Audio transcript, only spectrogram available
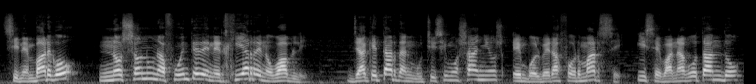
Sin embargo, no son una fuente de energía renovable, ya que tardan muchísimos años en volver a formarse y se van agotando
